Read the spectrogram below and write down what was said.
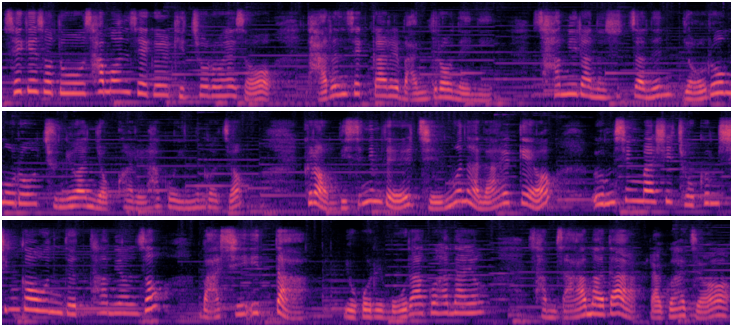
색에서도 삼원색을 기초로 해서 다른 색깔을 만들어내니 3이라는 숫자는 여러모로 중요한 역할을 하고 있는 거죠. 그럼 미스님들 질문 하나 할게요. 음식 맛이 조금 싱거운 듯 하면서 맛이 있다. 요거를 뭐라고 하나요? 삼삼하다 라고 하죠.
